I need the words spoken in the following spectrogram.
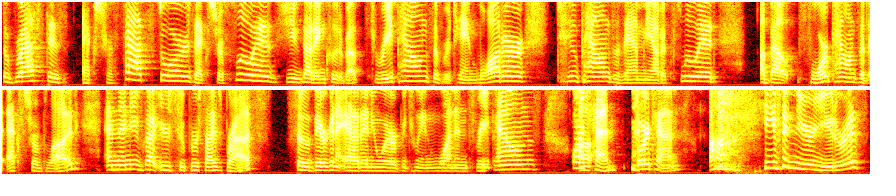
the rest is extra fat stores, extra fluids. You got to include about three pounds of retained water, two pounds of amniotic fluid, about four pounds of extra blood. And then you've got your supersized breasts. So they're going to add anywhere between one and three pounds. Or Uh, 10. or 10. Um, even your uterus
